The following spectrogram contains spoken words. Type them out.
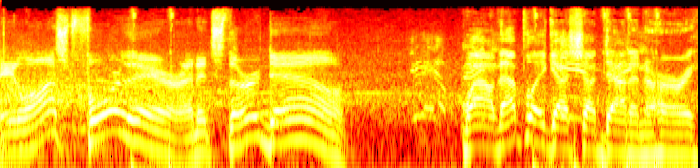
He lost four there, and it's third down. Wow, that play got shut down in a hurry.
